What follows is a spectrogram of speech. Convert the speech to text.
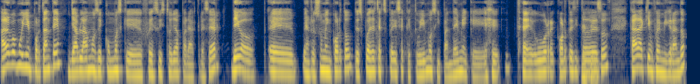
Algo muy importante, ya hablamos de cómo es que fue su historia para crecer. Digo, eh, en resumen corto, después de esta experiencia que tuvimos y pandemia y que hubo recortes y todo eso, cada quien fue migrando.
